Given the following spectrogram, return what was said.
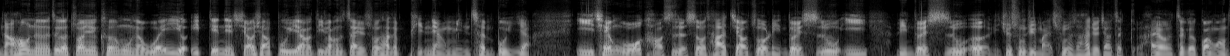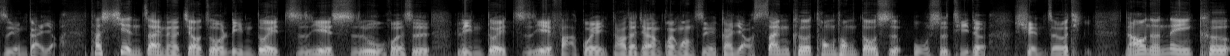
然后呢，这个专业科目呢，唯一有一点点小小不一样的地方是在于说它的评量名称不一样。以前我考试的时候，它叫做领队实务一、领队实务二。你去书局买书的时候，它就叫这个。还有这个观光资源概要，它现在呢叫。叫做领队职业实务，或者是领队职业法规，然后再加上观光资源概要，三科通通都是五十题的选择题。然后呢，那一科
